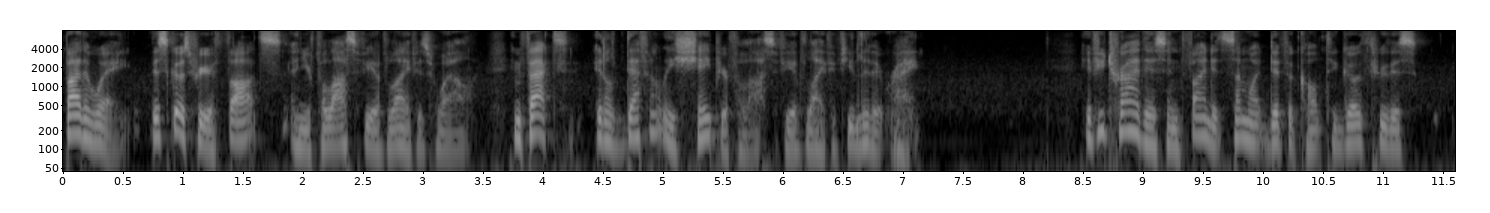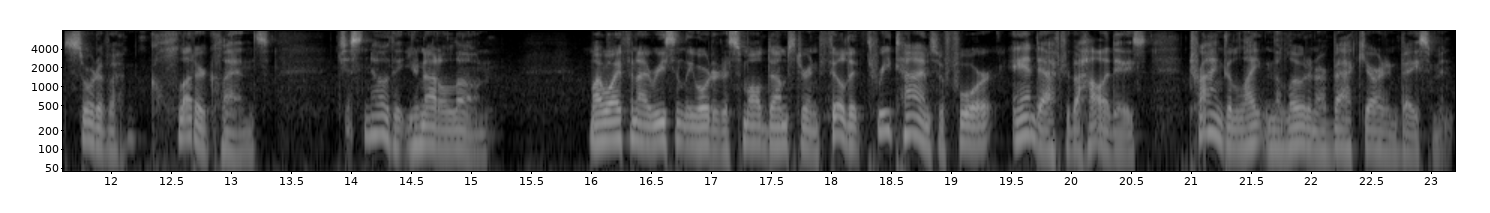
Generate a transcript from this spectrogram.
By the way, this goes for your thoughts and your philosophy of life as well. In fact, it'll definitely shape your philosophy of life if you live it right. If you try this and find it somewhat difficult to go through this sort of a clutter cleanse, just know that you're not alone. My wife and I recently ordered a small dumpster and filled it three times before and after the holidays, trying to lighten the load in our backyard and basement.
